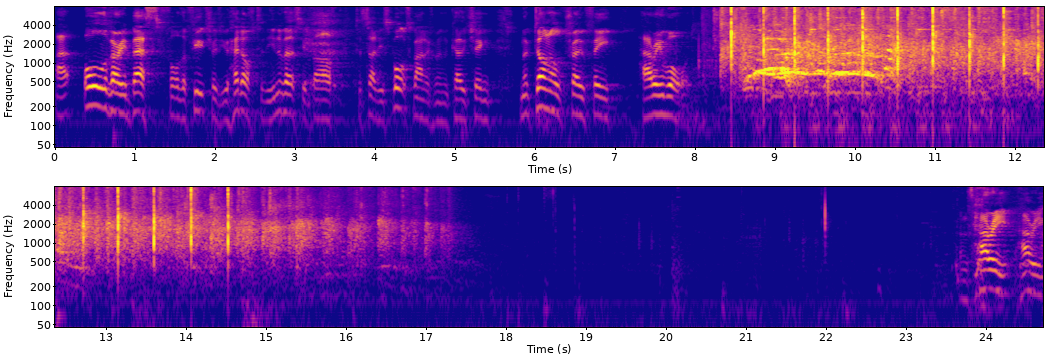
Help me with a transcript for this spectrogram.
Uh, all the very best for the future as you head off to the University of Bath to study sports management and coaching. McDonald Trophy, Harry Ward. And Harry, Harry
